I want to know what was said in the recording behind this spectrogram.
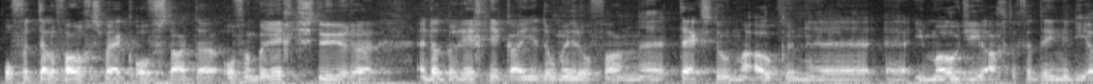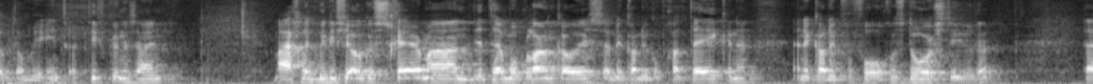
of een telefoongesprek of starten of een berichtje sturen. En dat berichtje kan je door middel van tekst doen, maar ook een emoji-achtige dingen die ook dan weer interactief kunnen zijn. Maar eigenlijk bieden ze ook een scherm aan dit helemaal blanco is en daar kan ik op gaan tekenen en dan kan ik vervolgens doorsturen. Eh,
